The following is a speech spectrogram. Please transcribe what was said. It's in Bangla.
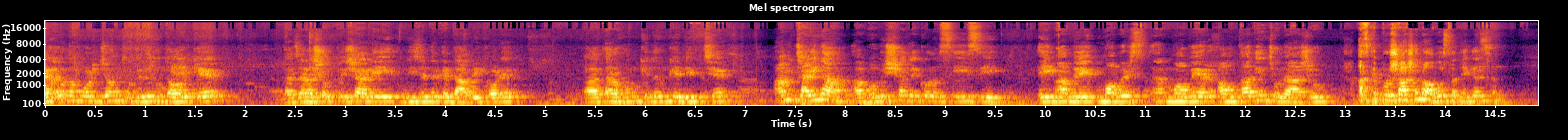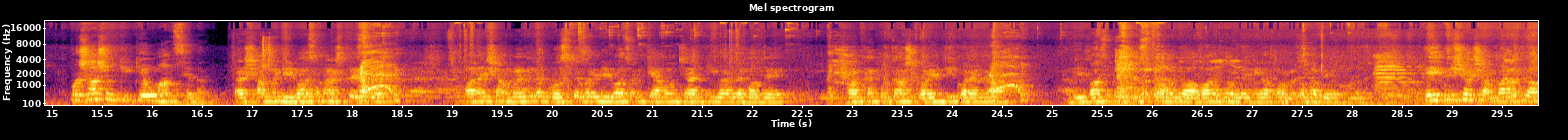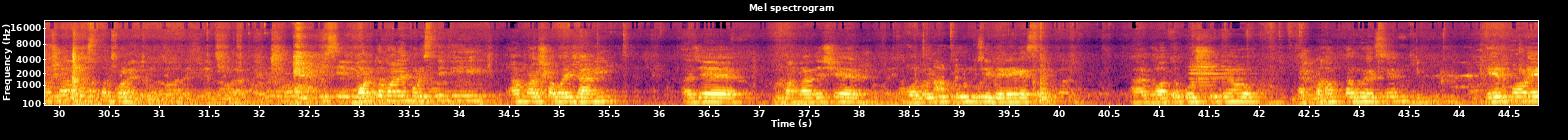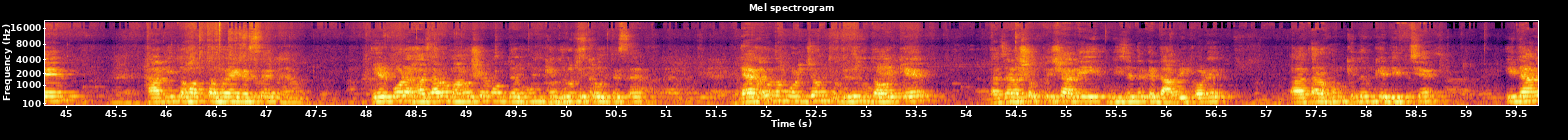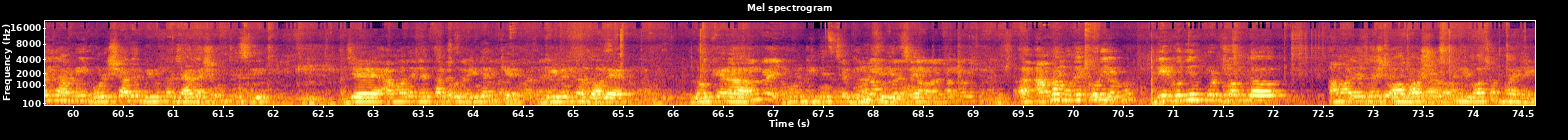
এখনও পর্যন্ত বিরোধী দলকে যারা শক্তিশালী নিজেদেরকে দাবি করে তারা হুমকি ধুমকি দিচ্ছে। আমি চাই না ভবিষ্যতে কোনো সিইসি এইভাবে মবের মবের আওতাধীন চলে আসুক। আজকে প্রশাসনের অবস্থা দেখেছেন? প্রশাসন কি কেউ মানছে না। তার সামনে নির্বাচন আসতেছে। অনেক সাংবাদিকরা প্রশ্ন করে, নির্বাচন কেমন চান, কীভাবে হবে? সংখ্যা প্রকাশ করেন কি করেন না? নির্বাচন সুস্থ হবে, অবাধ হবে নিরাপদ হবে। এই বিষয়ে সাংবাদিকরা অনেক সময় করেন। বর্তমানে পরিস্থিতি আমরা সবাই জানি যে বাংলাদেশের অবৈধ বেড়ে গেছে। গত পরশুতেও একটা হত্যা হয়েছে। এরপরে হাদিত হত্যা হয়ে গেছে। এরপরে হাজারো মানুষের মধ্যে হুমকি ধুমকি চলতেছে। এখনও পর্যন্ত বিরোধী দলকে যারা শক্তিশালী, নিজেদেরকে দাবি করে তারা হুমকি ধুমকি দিচ্ছে। ইদানিং আমি বরিশালে বিভিন্ন জায়গায় শুনতেছি যে আমাদের নেতা কর্মীদেরকে বিভিন্ন দলের লোকেরা হুমকি দিচ্ছে ধুমকি দিচ্ছে। আমরা মনে করি দীর্ঘদিন পর্যন্ত আমাদের দেশে সুষ্ঠু নির্বাচন হয়নি।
